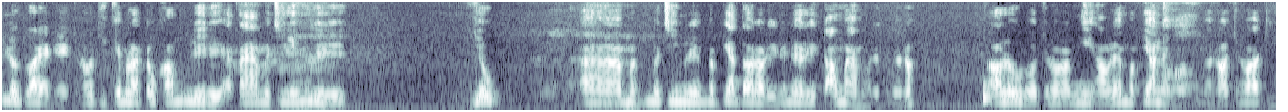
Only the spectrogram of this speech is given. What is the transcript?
ပြုလုပ်သွားတဲ့တည်းကျွန်တော်ဒီကင်မရာတုံခါမှုလေးတွေအတန်မကြည်လင်မှုတွေရုပ်အာမကြည်မလင်မပြတ်သွားတာတွေနည်းနည်းလေးတောင်းပန်ပါတယ်ခင်ဗျာနော်အားလုံးတော့ကျွန်တော်အမြင်အောင်လည်းမပြနိုင်ပါဘူးခင်ဗျာနော်ကျွန်တော်ကဒီ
